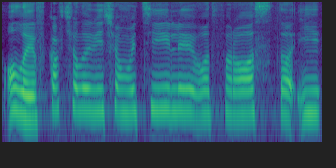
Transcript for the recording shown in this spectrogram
оливка в чоловічому тілі. От просто. І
